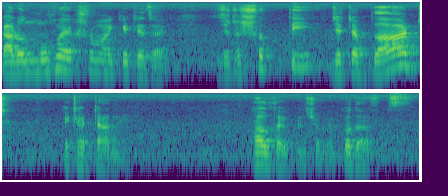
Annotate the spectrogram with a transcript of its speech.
কারণ মোহ এক সময় কেটে যায়, যেটা সত্যি, যেটা ব্লাড এটা টানে। ভালো থাকবেন সবাই, খোদা হাফিজ।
